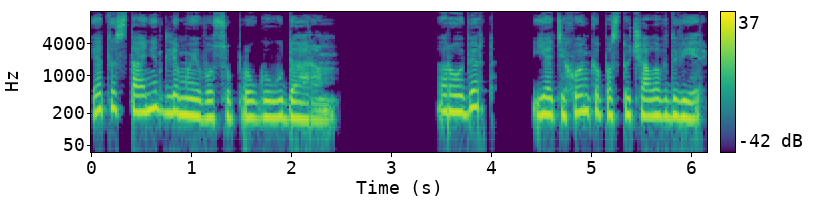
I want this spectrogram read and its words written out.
это станет для моего супруга ударом. «Роберт?» Я тихонько постучала в дверь.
